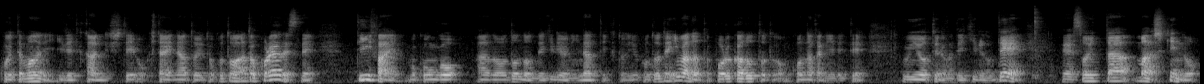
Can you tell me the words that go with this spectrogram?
こういったものに入れて管理しておきたいなというところとあとこれはですね DeFi も今後あのどんどんできるようになっていくということで今だとポルカドットとかもこの中に入れて運用っていうのができるので、えー、そういった、まあ、資金の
